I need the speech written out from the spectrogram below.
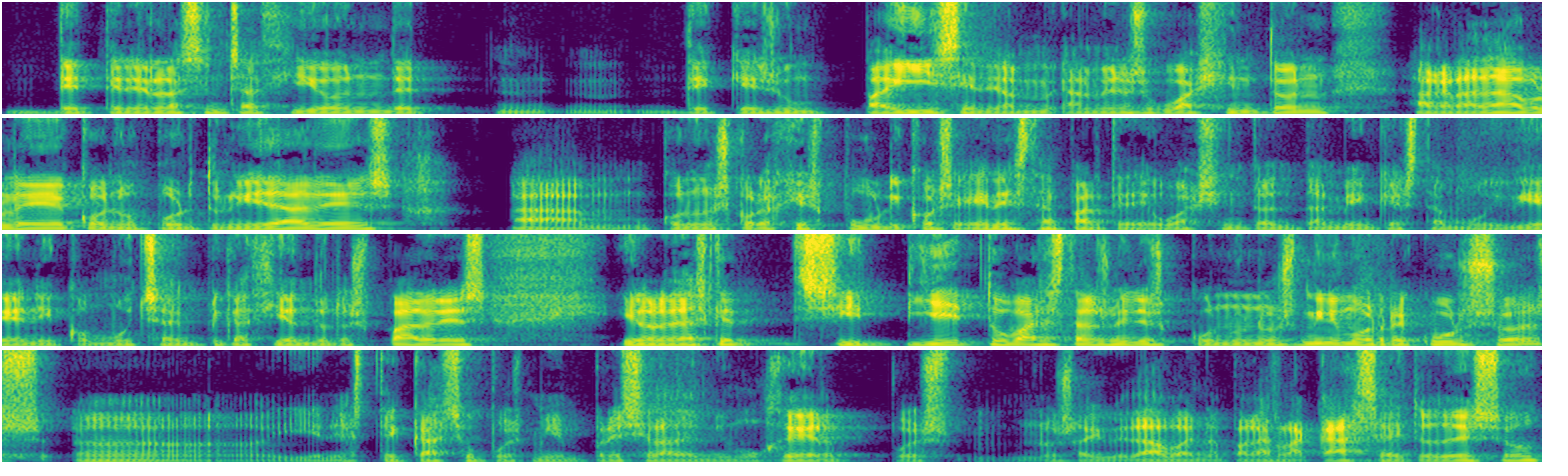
de tener la sensación de que es un país, al menos Washington, agradable, con oportunidades, con unos colegios públicos en esta parte de Washington también que está muy bien y con mucha implicación de los padres. Y la verdad es que si tú vas a Estados Unidos con unos mínimos recursos, ah, y en este caso pues mi empresa, la de mi mujer, pues nos ayudaban a pagar la casa y todo eso,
